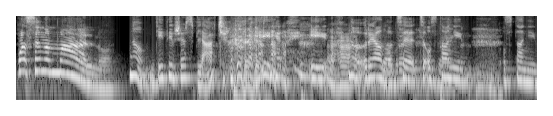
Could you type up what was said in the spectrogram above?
у вас все нормально. Ну, діти вже сплять. і, і, Ага, ну, реально, добре. це, це останній, останній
